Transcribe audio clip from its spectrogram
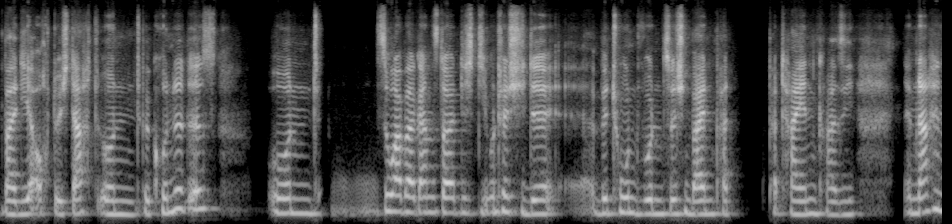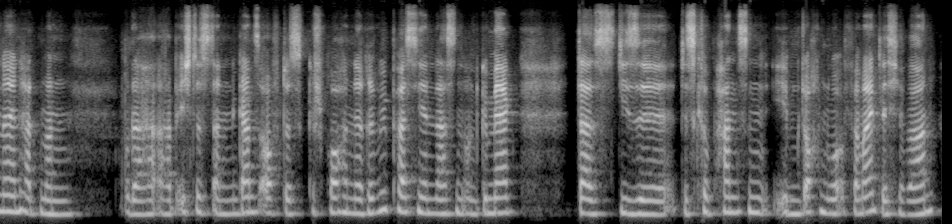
weil die auch durchdacht und begründet ist. Und so aber ganz deutlich die Unterschiede äh, betont wurden zwischen beiden Parteien quasi. Im Nachhinein hat man oder habe ich das dann ganz oft das gesprochene Revue passieren lassen und gemerkt, dass diese Diskrepanzen eben doch nur vermeintliche waren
